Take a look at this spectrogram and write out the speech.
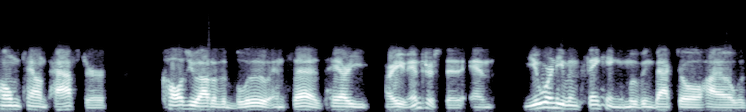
hometown pastor calls you out of the blue and says, "Hey, are you are you interested?" And you weren't even thinking moving back to Ohio was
